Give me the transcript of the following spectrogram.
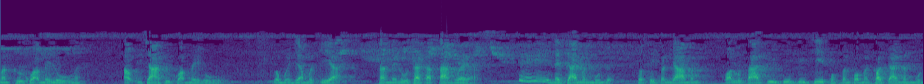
มันคือความไม่รู้ไงเอาวิชาคือความไม่รู้ ก็เหมือนอย่างเมื่อกี้ท่านไม่รู้ท่านก็ตั้งไว้อะเอ๊ะในใจมันหมุนสติปัญญามันพอลูกตาจี้จี้จี้จี้ปุ๊บมันพอมันเข้าใจมันหมุน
